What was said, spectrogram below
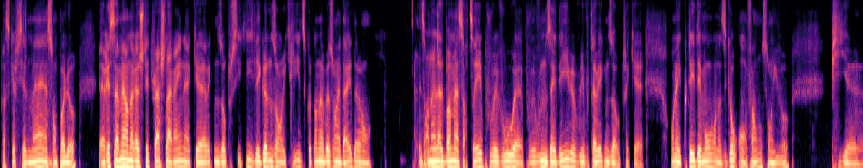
parce qu'officiellement, ils ne sont pas là. Récemment, on a rajouté Trash la Reine avec, avec nous autres aussi. Les gars nous ont écrit, du coup, on a besoin d'aide. Ils ont un album à sortir. Pouvez-vous euh, pouvez-vous nous aider? Voulez-vous travailler avec nous autres? Fait que, on a écouté les démos, on a dit go, on fonce, on y va. Puis, euh,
